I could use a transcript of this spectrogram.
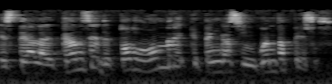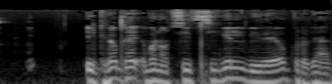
esté al alcance de todo hombre que tenga 50 pesos. Y creo que, bueno, sí sigue el video, pero ya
